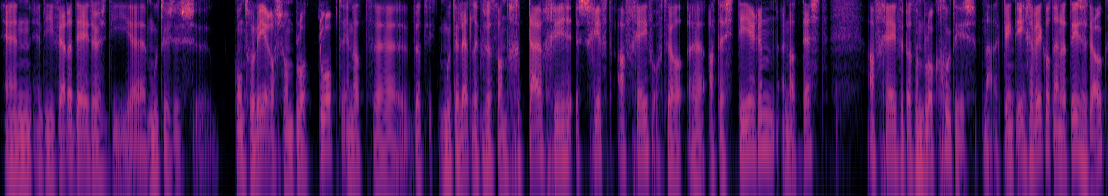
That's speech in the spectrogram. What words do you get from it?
En die validators die uh, moeten dus controleren of zo'n blok klopt. En dat, uh, dat moet letterlijk een soort van getuigschrift afgeven. Oftewel uh, attesteren, een attest afgeven dat een blok goed is. Nou, dat klinkt ingewikkeld en dat is het ook.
